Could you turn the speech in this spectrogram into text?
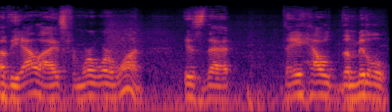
of the Allies from World War One, is that they held the middle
